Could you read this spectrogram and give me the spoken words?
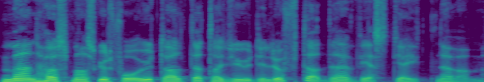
Men hur man skulle få ut allt detta ljud i luften, det visste jag inte om.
